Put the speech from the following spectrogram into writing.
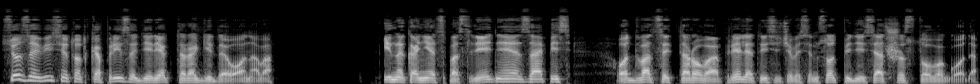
Все зависит от каприза директора Гидеонова. И, наконец, последняя запись от 22 апреля 1856 года.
